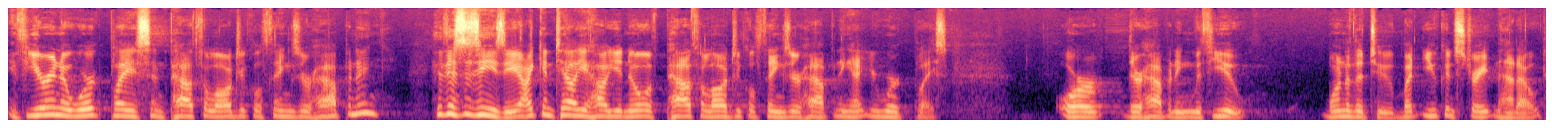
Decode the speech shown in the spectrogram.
If you're in a workplace and pathological things are happening, this is easy. I can tell you how you know if pathological things are happening at your workplace. or they're happening with you. One of the two, but you can straighten that out.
